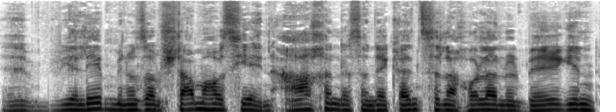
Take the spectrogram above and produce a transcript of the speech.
Äh, wir leben in unserem Stammhaus hier in Aachen, das ist an der Grenze nach Holland und Belgien.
